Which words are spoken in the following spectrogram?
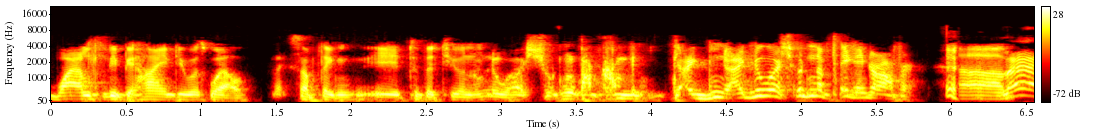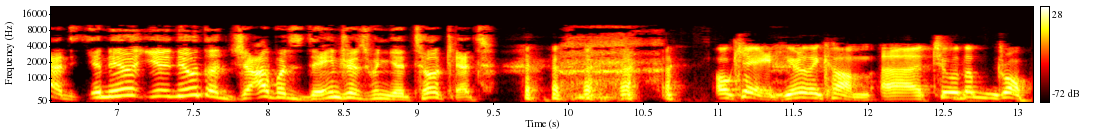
wildly behind you as well. Like something uh, to the tune of, no, I shouldn't have come. I, I knew I shouldn't have taken your offer. Um, lad, you knew you knew the job was dangerous when you took it. Okay, here they come. Uh, two of them drop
